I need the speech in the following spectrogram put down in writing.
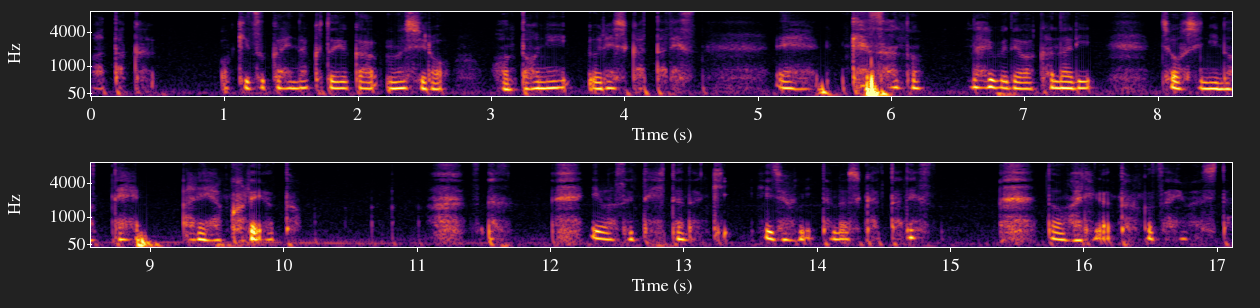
全くお気遣いなくというかむしろ本当に嬉しかったです。えー、今朝のライブではかなり調子に乗ってあれやこれやと 言わせていただき非常に楽しかったです。どうもありがとうございました。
